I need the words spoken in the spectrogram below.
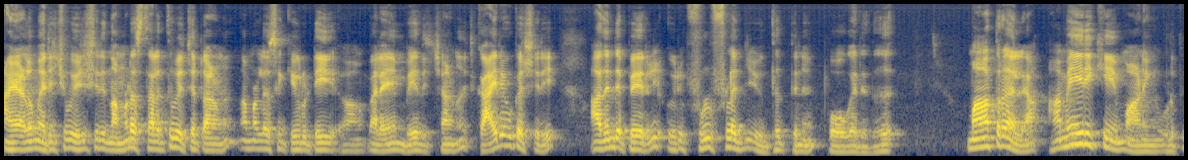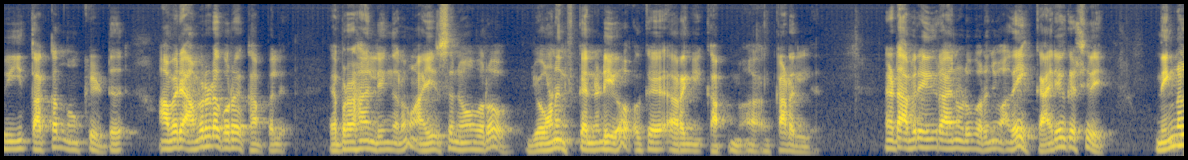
അയാൾ മരിച്ചു പോയി. ശരി നമ്മുടെ സ്ഥലത്ത് വെച്ചിട്ടാണ് നമ്മളുടെ സെക്യൂരിറ്റി വലയം ഭേദിച്ചാണ്. കാര്യമൊക്കെ ശരി. അതിന്റെ പേരിൽ ഒരു ഫുൾ ഫ്ലജ് യുദ്ധത്തിന് പോകരുത്. മാത്രമല്ല അമേരിക്കയും വാണിംഗ് കൊടുത്തു. ഈ തക്കം നോക്കിയിട്ട് അവർ അവരുടെ കുറേ കപ്പൽ എബ്രഹാം ലിങ്കനോ ഐസനോവറോ ജോൺ എഫ് കെന്നഡിയോ ഒക്കെ ഇറങ്ങി കടലിൽ എന്നിട്ട് അവർ ഇറാനോട് പറഞ്ഞു അതേ കാര്യമൊക്കെ ശരി. നിങ്ങൾ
